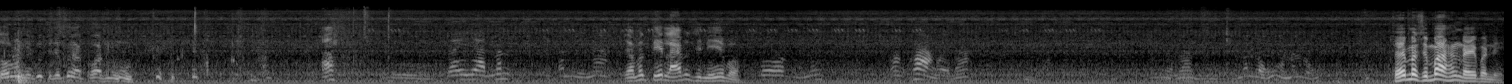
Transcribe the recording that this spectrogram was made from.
ตกลงนี่กูสิได้เบื่อก่อนหมู่ใจยันมันอันนี้นะอย่ามันติดหลายมันสิหนีบ่บ่มัน ข้างๆเลยนะมันหลงมันหลงใช้มันสิมาทางใดบัดนี้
